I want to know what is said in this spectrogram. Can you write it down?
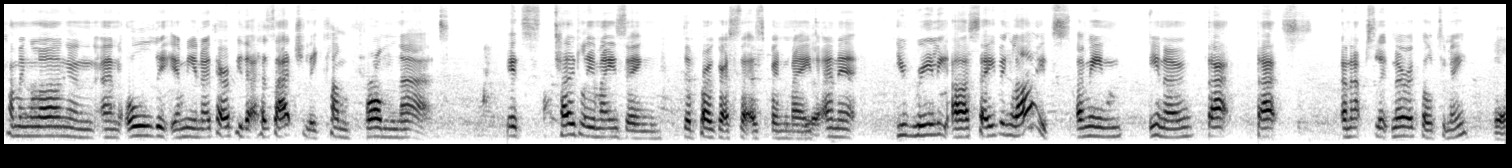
coming along and, and all the immunotherapy that has actually come from that it's totally amazing the progress that has been made, and it you really are saving lives. I mean, you know that that's an absolute miracle to me. Yeah.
